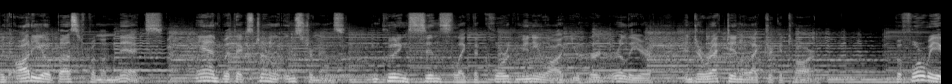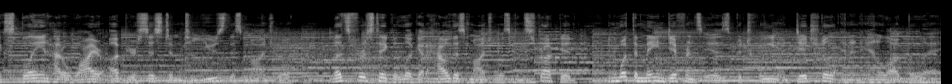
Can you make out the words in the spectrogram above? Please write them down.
with audio bussed from a mix, and with external instruments, including synths like the Korg Minilogue you heard earlier and direct-in electric guitar. Before we explain how to wire up your system to use this module, let's first take a look at how this module is constructed and what the main difference is between a digital and an analog delay.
